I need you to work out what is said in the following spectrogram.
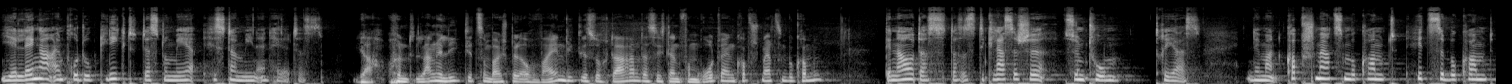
Je länger ein Produkt liegt, desto mehr Histamin enthält es. Ja, und lange liegt jetzt zum Beispiel auch Wein. Liegt es doch daran, dass ich dann vom Rotwein Kopfschmerzen bekomme? Genau das. Das ist die klassische Symptomtrias, indem man Kopfschmerzen bekommt, Hitze bekommt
